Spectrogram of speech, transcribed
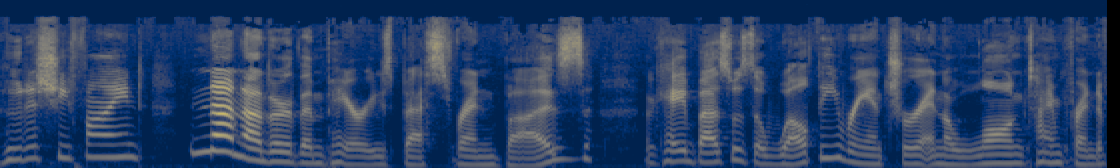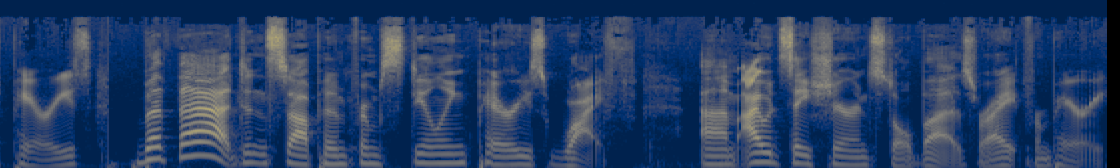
Who does she find? None other than perry's best friend buzz. Okay, Buzz was a wealthy rancher and a longtime friend of Perry's, but that didn't stop him from stealing Perry's wife. Um, I would say Sharon stole Buzz, right, from Perry.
